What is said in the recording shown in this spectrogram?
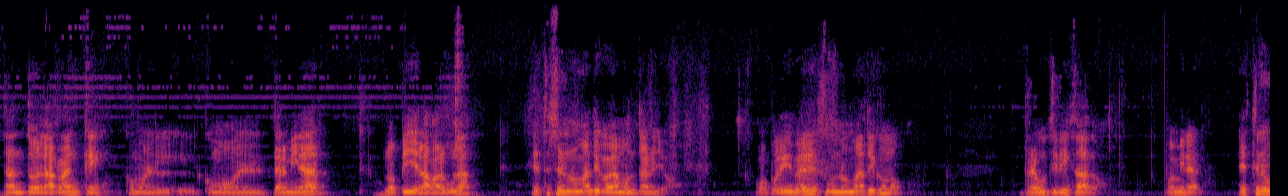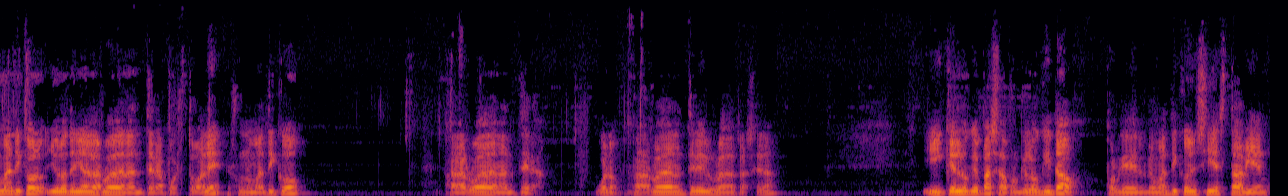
tanto el arranque como el, como el terminar, lo pille la válvula. Este es el neumático que voy a montar yo. Como podéis ver, es un neumático reutilizado. Pues mirad, este neumático yo lo tenía en la rueda delantera puesto, ¿vale? Es un neumático para rueda delantera. Bueno, para rueda delantera y rueda trasera. ¿Y qué es lo que pasa? Porque lo he quitado. Porque el neumático en sí está bien.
